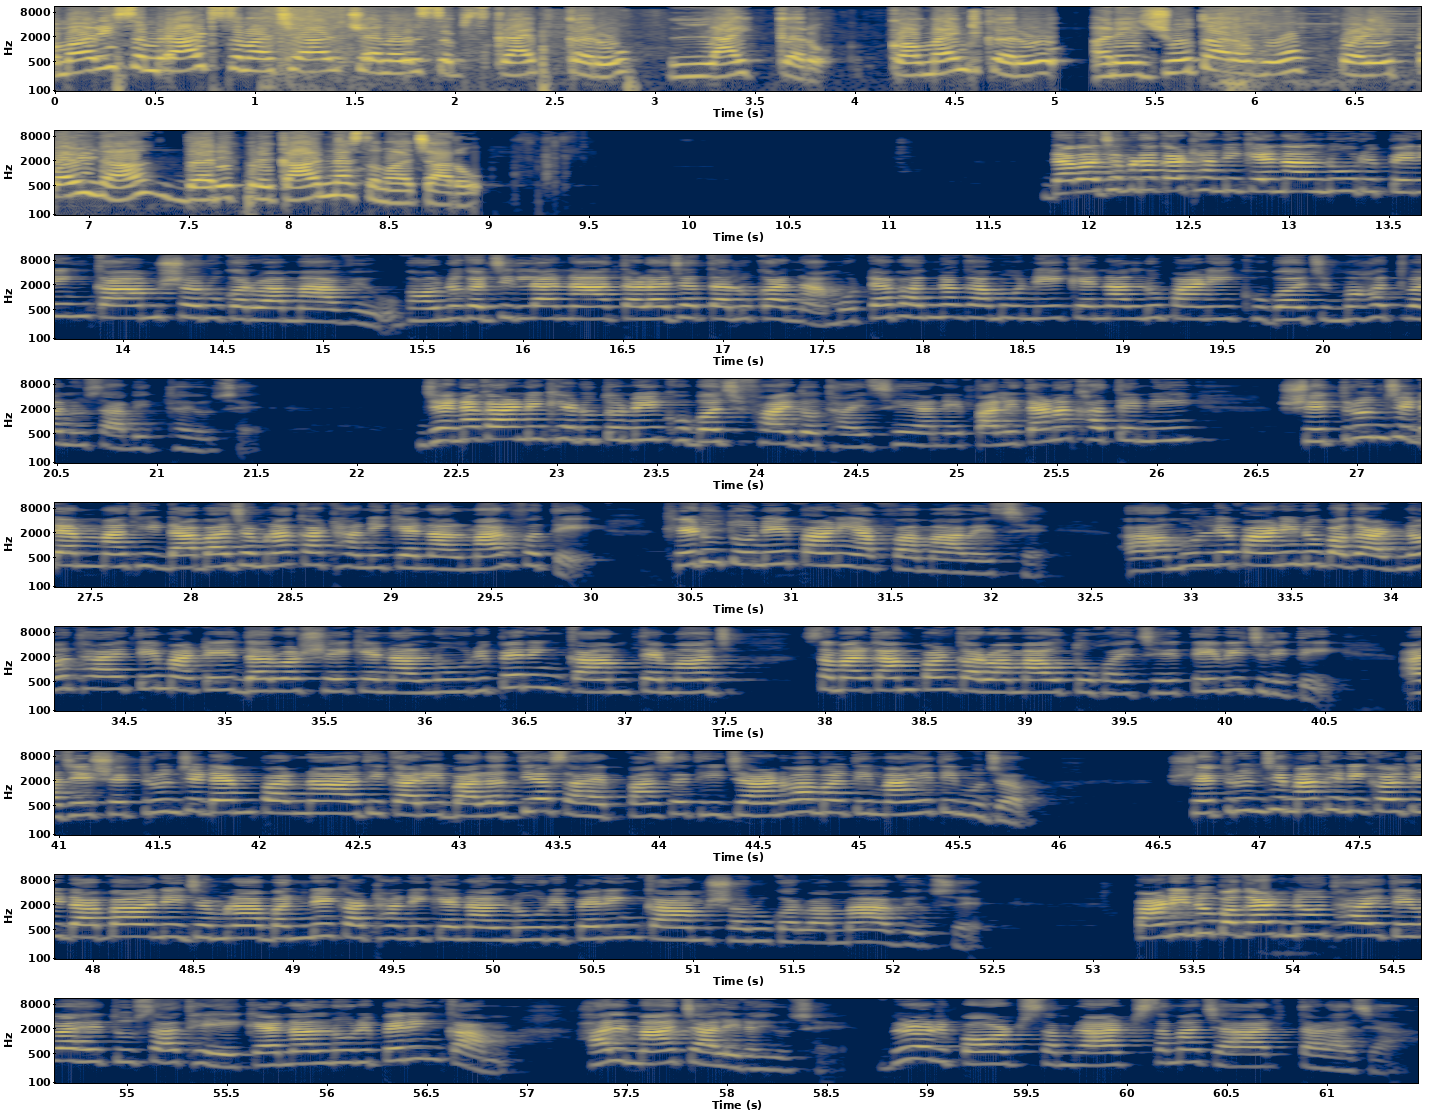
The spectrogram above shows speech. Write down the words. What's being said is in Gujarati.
અમારી સમ્રાટ સમાચાર ચેનલ સબસ્ક્રાઇબ કરો, લાઇક કરો, કોમેન્ટ કરો અને જોતા રહો પળે પળના દરેક પ્રકારના સમાચારો. ડાબા જમણા કાંઠાની કેનાલનું રિપેરિંગ કામ શરૂ કરવામાં આવ્યું. ભાવનગર જિલ્લાના તળાજા તાલુકાના મોટાભાગના ગામોને કેનાલનું પાણી ખૂબ જ મહત્વનું સાબિત થયું છે. જેના કારણે ખેડૂતોને ખૂબ જ ફાયદો થાય છે અને પાલિતાણા ખાતેની શેત્રુંજી ડેમમાંથી ડાબા જમણા કાંઠાની કેનાલ મારફતે ખેડૂતોને પાણી આપવામાં આવે છે. આ અમૂલ્ય પાણીનો બગાડ ન થાય તે માટે દર વર્ષે કેનાલનું રિપેરિંગ કામ તેમજ સમારકામ પણ કરવામાં આવતું હોય છે તેવી જ રીતે આજે શેત્રુંજી ડેમ પરના અધિકારી બાલદિયા સાહેબ પાસેથી જાણવા મળતી માહિતી મુજબ, શેત્રુંજીમાંથી નીકળતી ડાબા અને જમણા બંને કાંઠાની કેનાલનું રિપેરિંગ કામ શરૂ કરવામાં આવ્યું છે. પાણીનો બગાડ ન થાય તેવા હેતુ સાથે કેનાલનું રિપેરિંગ કામ હાલમાં ચાલી રહ્યું છે. બ્યુરો રિપોર્ટ સમ્રાટ સમાચાર તળાજા.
